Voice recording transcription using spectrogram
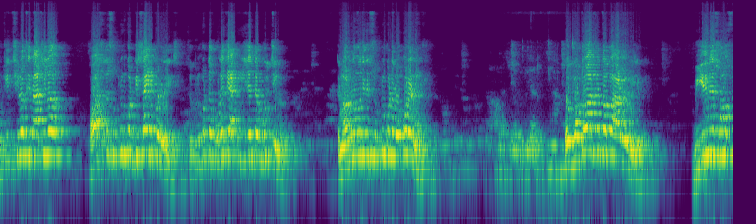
উচিত ছিল কি না ছিল হওয়া সুপ্রিম কোর্ট ডিসাইড করে দিয়েছে। সুপ্রিম কোর্ট তো বলেছে অ্যাকুইজিশনটা ভুল ছিল। নরেন্দ্র মোদীকে সুপ্রিম কোর্টের ওপরে নাকি ও যত আসবে তত হারবে বিজেপি। বিজেপির সমস্ত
